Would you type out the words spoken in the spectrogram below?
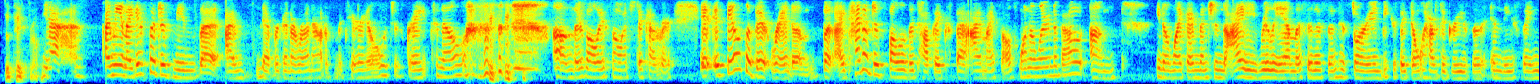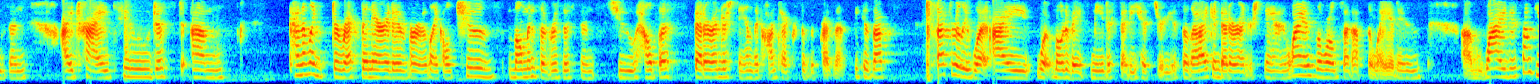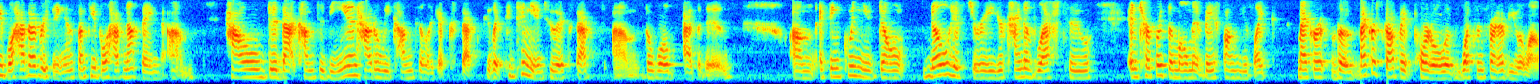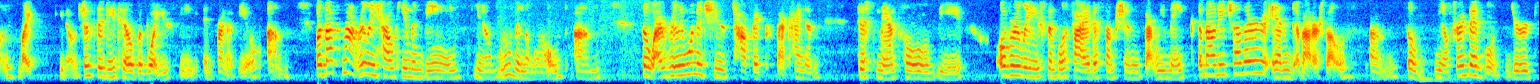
to pick from. Yeah. I mean, I guess that just means that I'm never going to run out of material, which is great to know. um, there's always so much to cover. It, it, feels a bit random, but I kind of just follow the topics that I myself want to learn about. Um, you know, like I mentioned, I really am a citizen historian because I don't have degrees in, in these things, and I try to just um, kind of like direct the narrative, or like I'll choose moments of resistance to help us better understand the context of the present, because that's that's really what I what motivates me to study history, so that I can better understand why is the world set up the way it is. Um, why do some people have everything and some people have nothing? Um, how did that come to be and how do we come to like accept like continue to accept um, the world as it is um, i think when you don't know history you're kind of left to interpret the moment based on these like micro the microscopic portal of what's in front of you alone like you know just the details of what you see in front of you um, but that's not really how human beings you know move in the world um, so i really want to choose topics that kind of dismantle the overly simplified assumptions that we make about each other and about ourselves. Um, so, you know, for example, you're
